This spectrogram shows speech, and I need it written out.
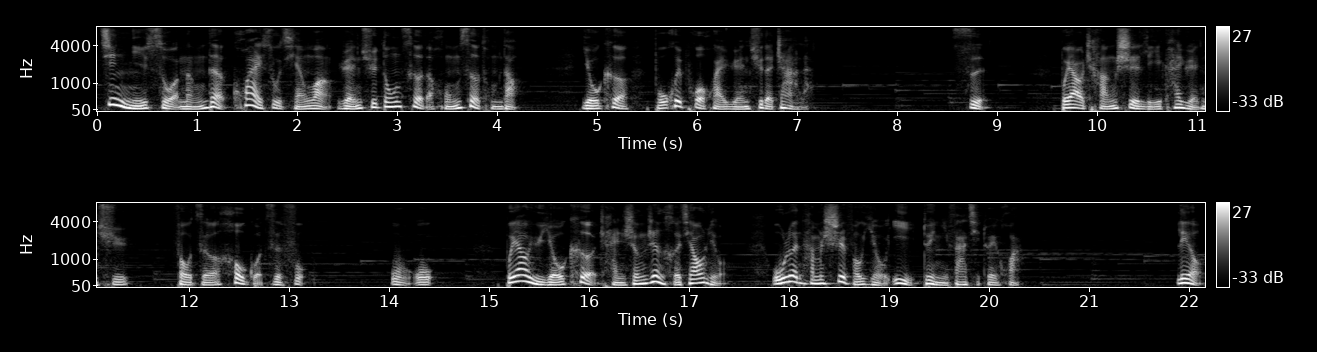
尽你所能的快速前往园区东侧的红色通道，游客不会破坏园区的栅栏。四。不要尝试离开园区，否则后果自负。五，不要与游客产生任何交流，无论他们是否有意对你发起对话。六，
